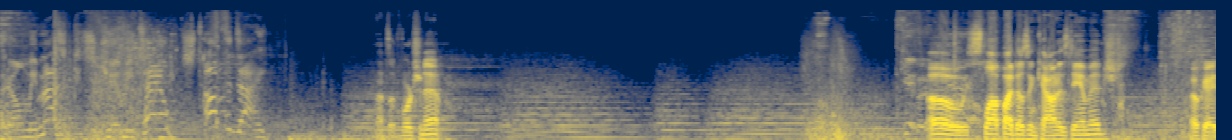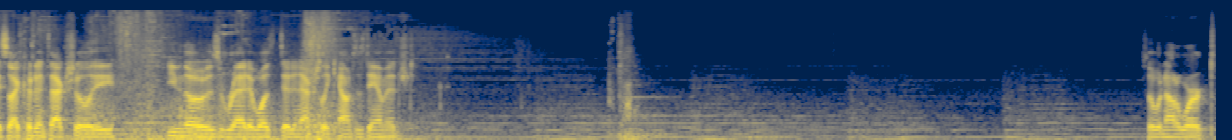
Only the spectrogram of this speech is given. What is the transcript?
Put on me mask, secure me tail, start the day. That's unfortunate. Oh, slot bot doesn't count as damage. Okay, so I couldn't actually, even though it was red, it was didn't actually count as damaged. So it would not have worked.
